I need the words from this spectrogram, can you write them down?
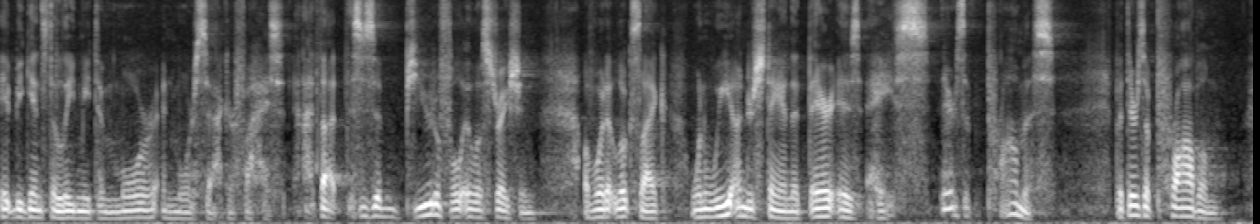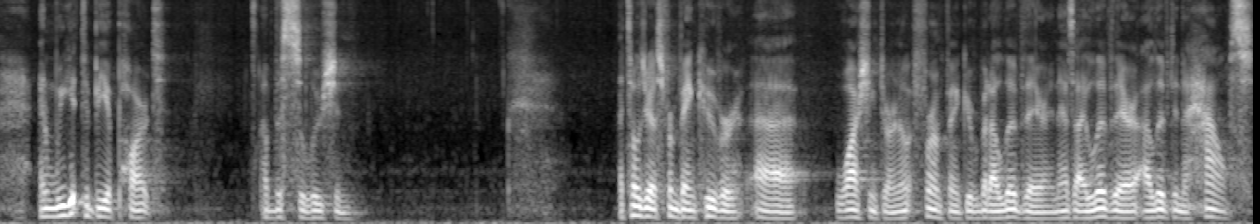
it begins to lead me to more and more sacrifice. And I thought this is a beautiful illustration of what it looks like when we understand that there is a there's a promise, but there's a problem, and we get to be a part of the solution. I told you I was from Vancouver, uh, Washington. I'm not from Vancouver, but I live there. And as I lived there, I lived in a house.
